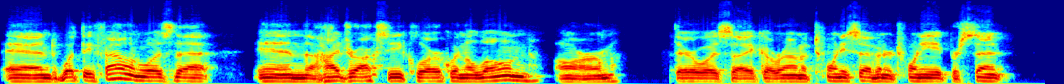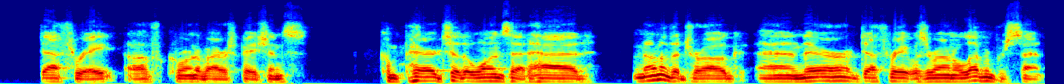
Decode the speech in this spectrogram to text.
And what they found was that in the hydroxychloroquine alone arm, there was like around a 27 or 28% death rate of coronavirus patients compared to the ones that had none of the drug, and their death rate was around 11%.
